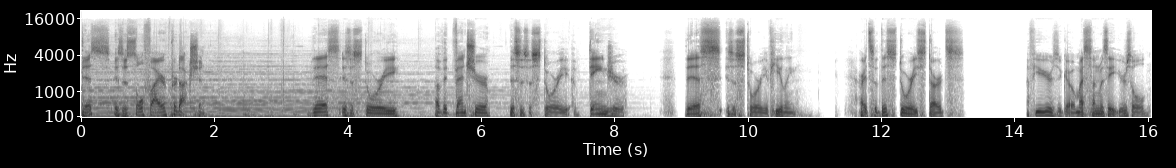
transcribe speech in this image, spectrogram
This is a Soulfire production. This is a story of adventure. This is a story of danger. This is a story of healing. All right, so this story starts a few years ago. My son was eight years old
